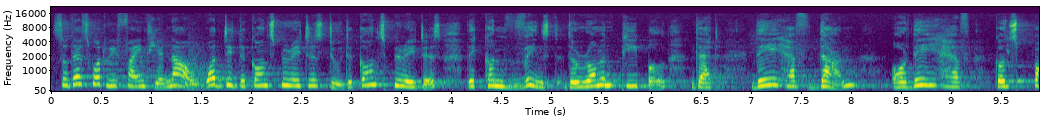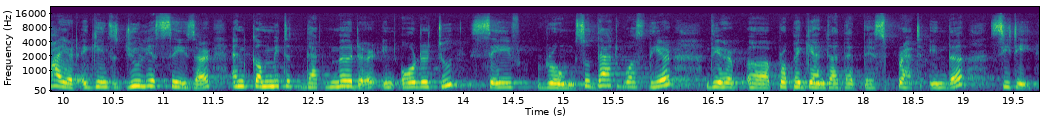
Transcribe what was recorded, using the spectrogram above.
So that's what we find here. Now, what did the conspirators do? The conspirators, they convinced the Roman people that they have done or they have conspired against Julius Caesar and committed that murder in order to save Rome. So that was their, their uh, propaganda that they spread in the city.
